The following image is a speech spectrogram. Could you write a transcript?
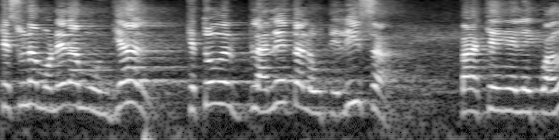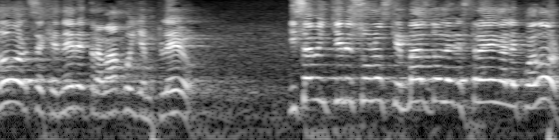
que es una moneda mundial, que todo el planeta lo utiliza para que en el Ecuador se genere trabajo y empleo. ¿Y saben quiénes son los que más dólares traen al Ecuador?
